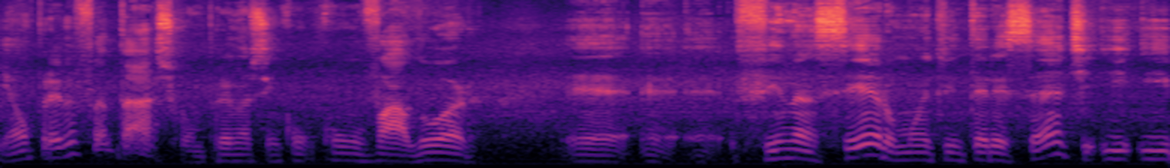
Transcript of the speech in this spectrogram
E é um prêmio fantástico, um prêmio assim com, com valor é, é, financeiro muito interessante e, e,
